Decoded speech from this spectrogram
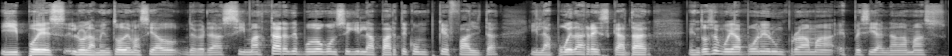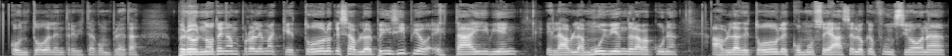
Y pues lo lamento demasiado, de verdad, si más tarde puedo conseguir la parte con que falta y la pueda rescatar, entonces voy a poner un programa especial nada más con toda la entrevista completa. Pero no tengan problema que todo lo que se habló al principio está ahí bien, él habla muy bien de la vacuna, habla de todo, de cómo se hace, lo que funciona,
